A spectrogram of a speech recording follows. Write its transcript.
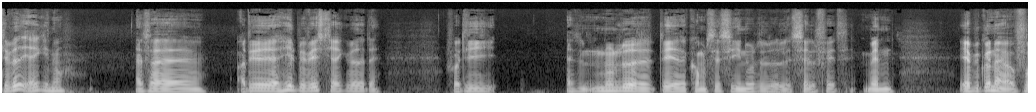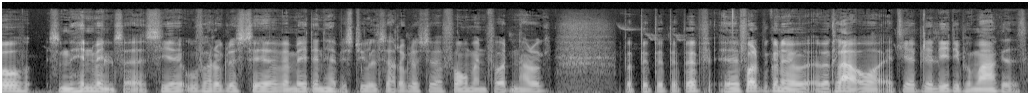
det ved jeg ikke endnu. Altså, øh, og det er helt bevidst, jeg ikke ved det. Fordi altså, nu lyder det, det jeg kommer til at sige nu, det lyder lidt selvfedt, men jeg begynder jo at få sådan en henvendelse og siger, Uffe, har du ikke lyst til at være med i den her bestyrelse? Har du ikke lyst til at være formand for den? Har du ikke... Øh, folk begynder jo at være klar over, at jeg bliver ledig på markedet.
